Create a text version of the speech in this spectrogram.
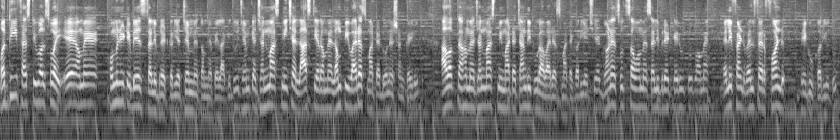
બધી ફેસ્ટિવલ્સ હોય એ અમે કોમ્યુનિટી બેઝ સેલિબ્રેટ કરીએ, જેમ મેં તમને પહેલાં કીધું. જેમ કે જન્માષ્ટમી છે લાસ્ટ યર અમે લંપી વાયરસ માટે ડોનેશન કર્યું હતું. આ વખતે અમે જન્માષ્ટમી માટે ચાંદીપુરા વાયરસ માટે કરીએ છીએ. ગણેશ ઉત્સવ અમે સેલિબ્રેટ કર્યું હતું, તો અમે એલિફન્ટ વેલફેર ફંડ ભેગું કર્યું હતું.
